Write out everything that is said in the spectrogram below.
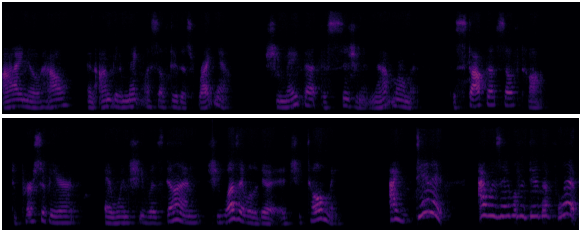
I know how, and I'm going to make myself do this right now. She made that decision in that moment to stop that self talk, to persevere. And when she was done, she was able to do it. And she told me, I did it. I was able to do the flip.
